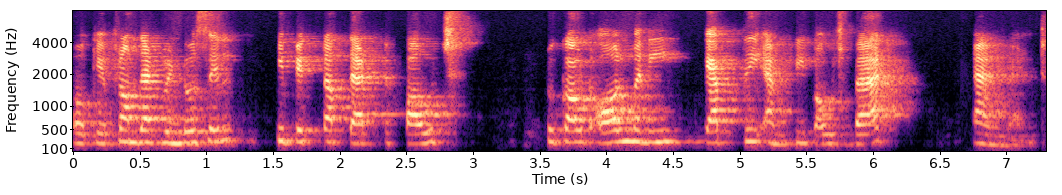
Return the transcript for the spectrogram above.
Okay, from that windowsill, he picked up that pouch took out all money, kept the empty pouch back, and went.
